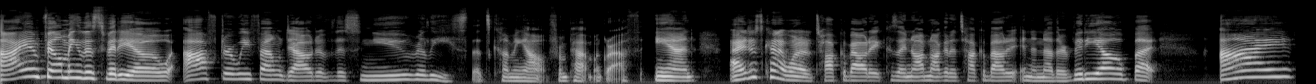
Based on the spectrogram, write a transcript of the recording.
I am filming this video after we found out of this new release that's coming out from Pat McGrath. And I just kind of wanted to talk about it because I know I'm not going to talk about it in another video, but I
